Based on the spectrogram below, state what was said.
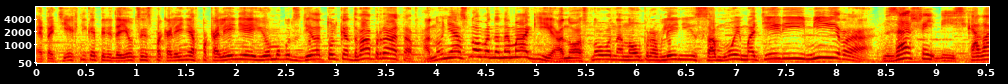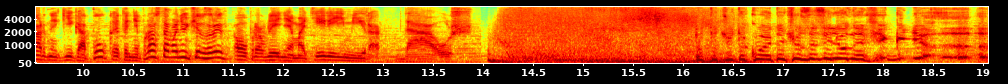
Эта техника передается из поколения в поколение, ее могут сделать только два братов. Оно не основано на магии, оно основано на управлении самой материей мира. Зашибись, коварный гигапук это не просто вонючий взрыв, а управление материей мира. Да уж. Это что такое? Это что за зеленая фигня?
